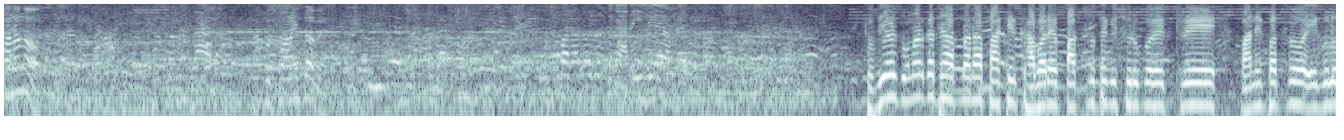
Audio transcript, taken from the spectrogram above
মানানো মানাইতে হবে? তো ভিউয়ার্স ওনার কাছে আপনারা পাখির খাবারের পাত্র থেকে শুরু করে ট্রে পানির পাত্র, এগুলো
